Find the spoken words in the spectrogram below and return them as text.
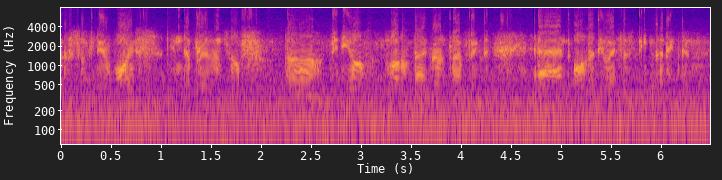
crystal clear voice in the presence of uh, video, a lot of background traffic, and all the devices being connected.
